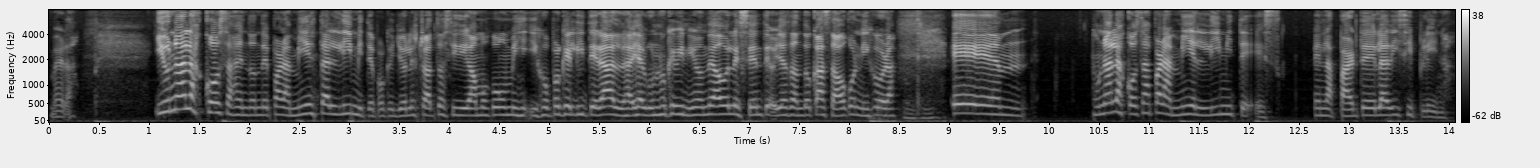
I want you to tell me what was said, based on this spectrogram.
¿verdad? Y una de las cosas en donde para mí está el límite, porque yo les trato así, digamos, como mis hijos, porque literal, hay algunos que vinieron de adolescente o ya estando casados con hijos, ¿verdad? Eh, una de las cosas para mí, el límite es en la parte de la disciplina.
